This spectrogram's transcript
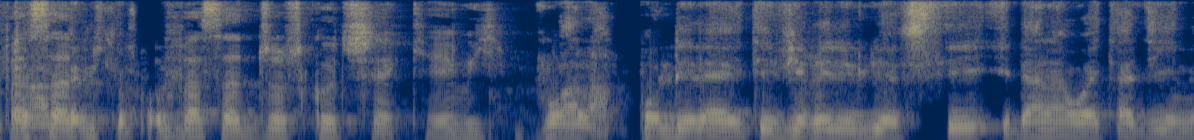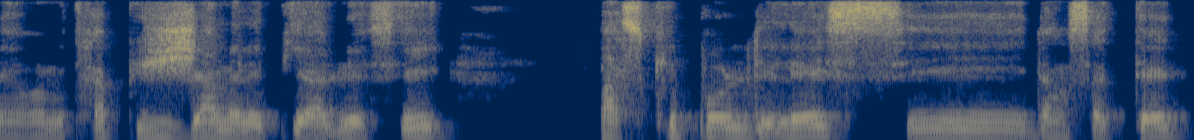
face, à, face à Josh Kochek, eh oui. Voilà, Paul Delay a été viré de l'UFC et Dana White a dit il ne remettra plus jamais les pieds à l'UFC parce que Paul c'est dans sa tête,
